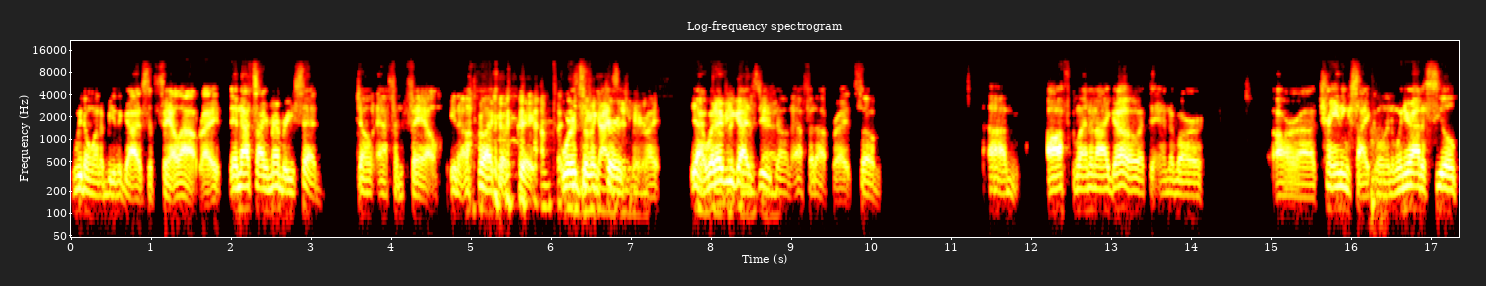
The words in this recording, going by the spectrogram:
we don't want to be the guys that fail out, right? And that's I remember he said, "Don't f and fail." You know, we're like oh, great words of encouragement, right? Yeah, whatever you guys do, don't f it up, right? So, um, off Glenn and I go at the end of our our uh, training cycle, and when you're at a SEAL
